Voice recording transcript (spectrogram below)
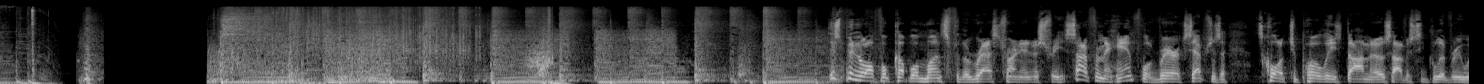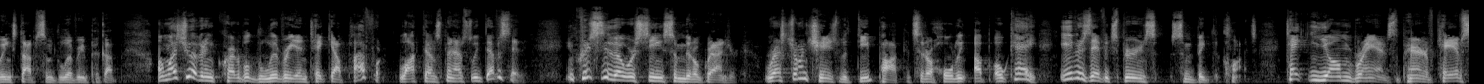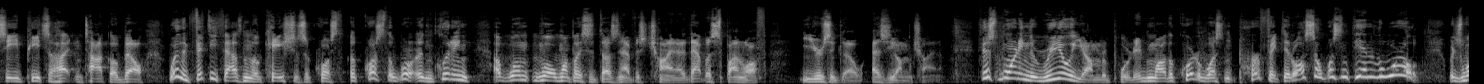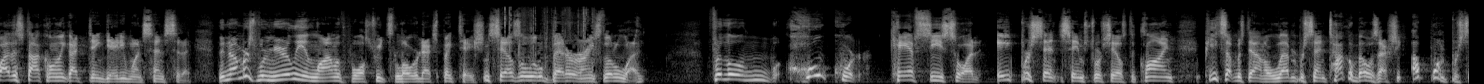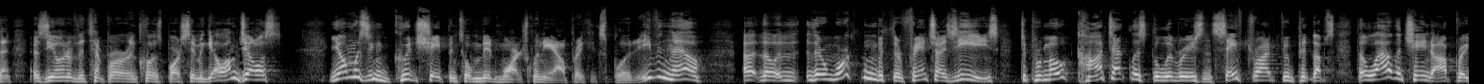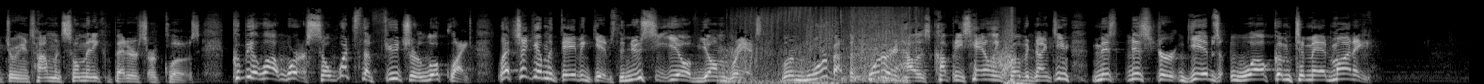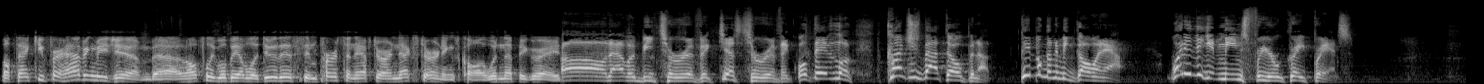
Been an awful couple of months for the restaurant industry, aside from a handful of rare exceptions. Let's call it Chipotle's, Domino's, obviously delivery, Wingstop, some delivery pickup. Unless you have an incredible delivery and takeout platform, lockdown's been absolutely devastating. Increasingly, though, we're seeing some middle ground here. Restaurant chains with deep pockets that are holding up okay, even as they've experienced some big declines. Take Yum Brands, the parent of KFC, Pizza Hut, and Taco Bell. More than 50,000 locations across, across the world, including, uh, one, well, one place it doesn't have is China. That was spun off years ago as Yum China. This morning, the real Yum reported, and while the quarter wasn't perfect, it also wasn't the end of the world, which is why the stock only got dinged 81 cents today. The numbers were nearly in line with Wall Street's lowered expectations. Sales a little better, earnings a little less. For the whole quarter, KFC saw an 8% same store sales decline. Pizza Hut was down 11%. Taco Bell was actually up 1% as the owner of the temporarily closed bar, San Miguel. I'm jealous. Yum was in good shape until mid March when the outbreak exploded. Even now, Uh, though, they're working with their franchisees to promote contactless deliveries and safe drive-through pickups that allow the chain to operate during a time when so many competitors are closed. Could be a lot worse. So what's the future look like? Let's check in with David Gibbs, the new CEO of Yum Brands. Learn more about the quarter and how his company's handling COVID-19. Mr. Gibbs, welcome to Mad Money. Well, thank you for having me, Jim. Uh, hopefully, we'll be able to do this in person after our next earnings call. Wouldn't that be great? Oh, that would be terrific. Just terrific. Well, David, look, the country's about to open up. People are going to be going out. What do you think it means for your great brands?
